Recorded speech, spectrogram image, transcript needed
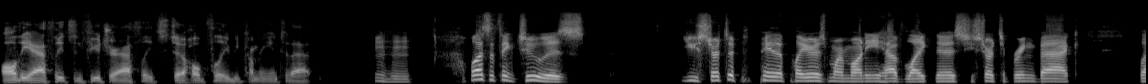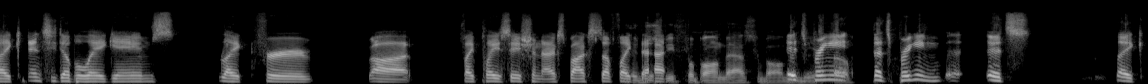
all the athletes and future athletes to hopefully be coming into that. Mm-hmm. Well, that's the thing too is you start to pay the players more money, have likeness. You start to bring back like NCAA games, like for uh like PlayStation, Xbox stuff like that. Just be football and basketball. It's bringing that's bringing it's like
